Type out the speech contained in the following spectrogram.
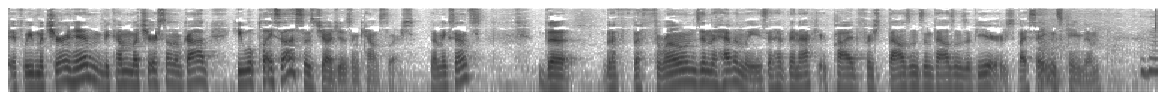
if we mature in Him and become a mature son of God, He will place us as judges and counselors. Does that make sense? The, the, the thrones in the heavenlies that have been occupied for thousands and thousands of years by Satan's kingdom Mm-hmm.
